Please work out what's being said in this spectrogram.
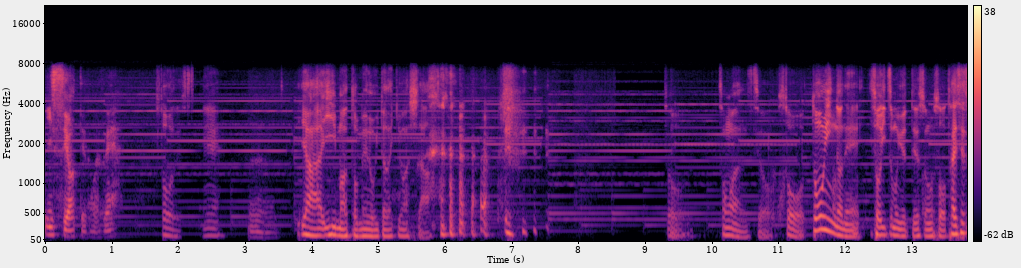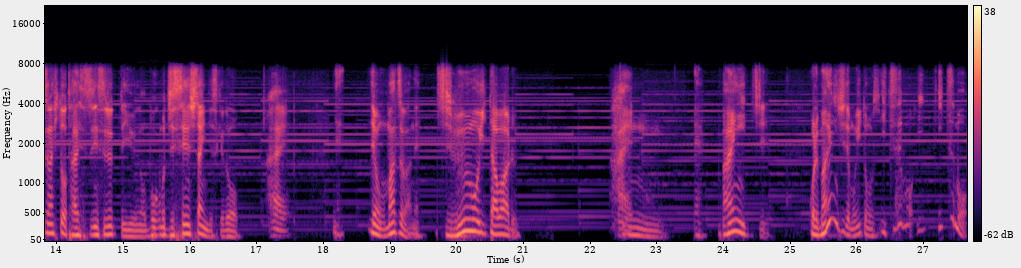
いいっすよっていうところですね。そうですね。うん。いやー、いいまとめをいただきました。そう。そうなんですよ。そう。当院のね、そういつも言ってる、その、そう、大切な人を大切にするっていうのを僕も実践したいんですけど、はい。でもまずはね、自分をいたわる。はい。うん。ね、毎日。これ毎日でもいいと思うんです。いつでも、いいつも、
